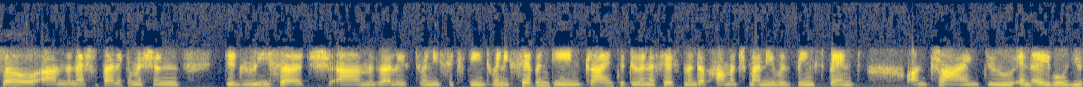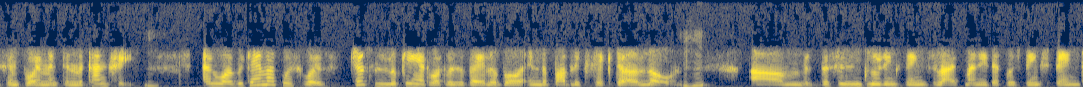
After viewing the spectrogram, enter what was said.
So um, the National Planning Commission did research um, as early as 2016, 2017, trying to do an assessment of how much money was being spent on trying to enable youth employment in the country. Mm. And what we came up with was just looking at what was available in the public sector alone. Mm-hmm um, this is including things like money that was being spent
